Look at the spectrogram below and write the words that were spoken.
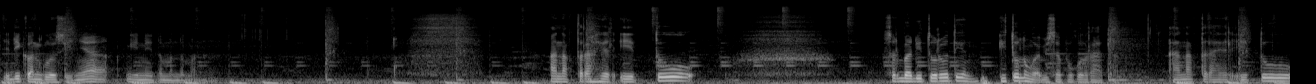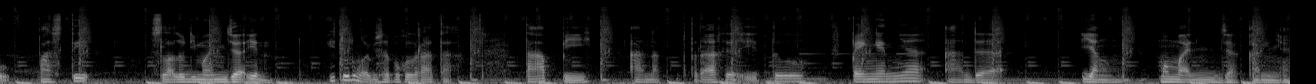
Jadi konklusinya gini teman-teman. Anak terakhir itu serba diturutin, itu lo nggak bisa pukul rata. Anak terakhir itu pasti selalu dimanjain, itu lo nggak bisa pukul rata. Tapi anak terakhir itu pengennya ada yang memanjakannya.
